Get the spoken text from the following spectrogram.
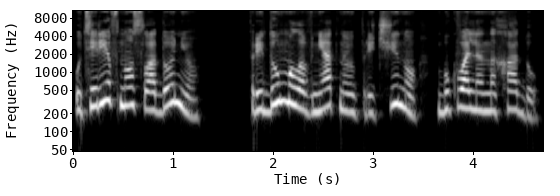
утерев нос ладонью, Придумала внятную причину буквально на ходу.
